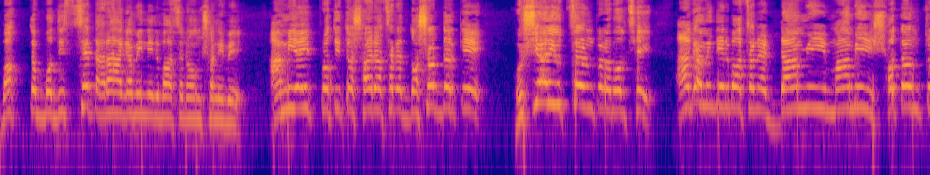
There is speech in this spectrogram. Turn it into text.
বক্তব্য দিচ্ছে তারা আগামী নির্বাচনে অংশ নিবে। আমি এই প্রতীত স্বৈরাচারের দশকদেরকে হুঁশিয়ারি উচ্চারণ করে বলছি আগামী নির্বাচনে ডামি মামি স্বতন্ত্র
